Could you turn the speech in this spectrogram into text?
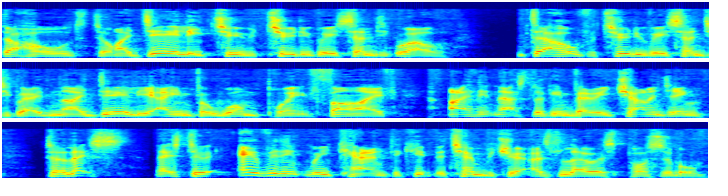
to hold to ideally two, two degrees centigrade, well, to hold for two degrees centigrade and ideally aim for 1.5. I think that's looking very challenging. So let's, let's do everything we can to keep the temperature as low as possible.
